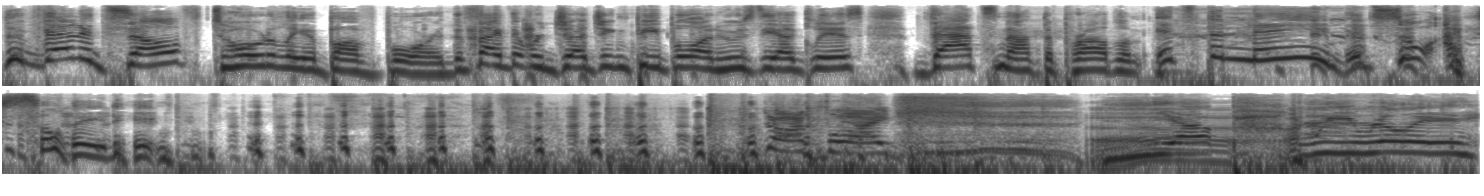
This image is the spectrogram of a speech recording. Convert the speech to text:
The event itself, totally above board. The fact that we're judging people on who's the ugliest, that's not the problem. It's the name. It's so isolating. dog fight. yep. We really,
